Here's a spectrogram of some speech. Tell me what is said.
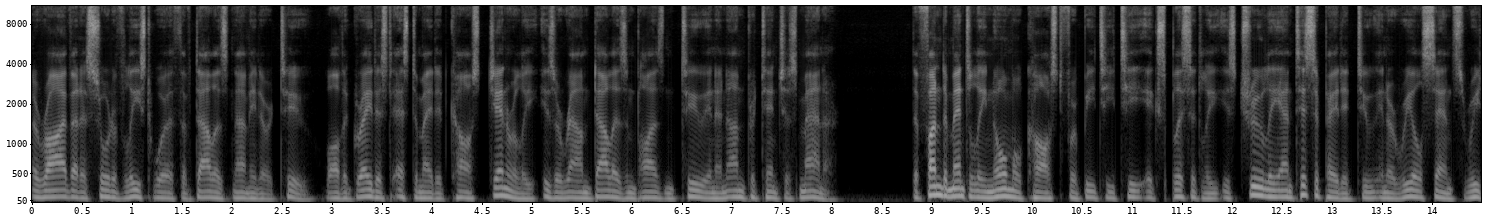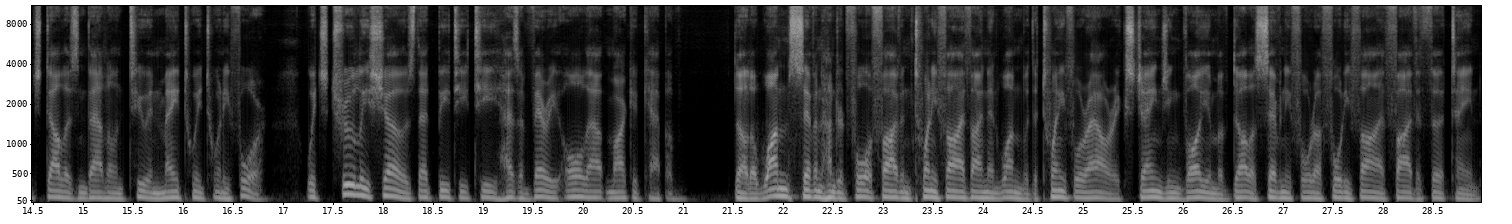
arrive at a sort of least worth of dollars nine or two, while the greatest estimated cost generally is around dollars and two in an unpretentious manner. The fundamentally normal cost for BTT explicitly is truly anticipated to, in a real sense, reach dollars and two in May 2024, which truly shows that BTT has a very all-out market cap of dollar one seven hundred four five and twenty five nine and one with a 24-hour exchanging volume of dollar seventy four forty five five thirteen. 13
